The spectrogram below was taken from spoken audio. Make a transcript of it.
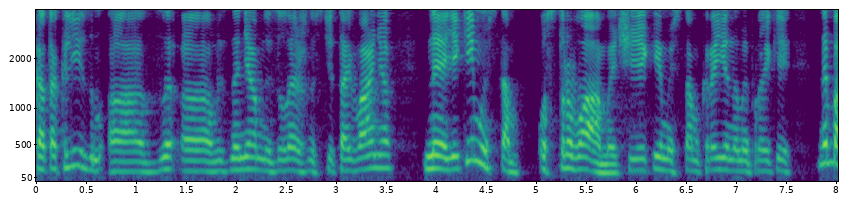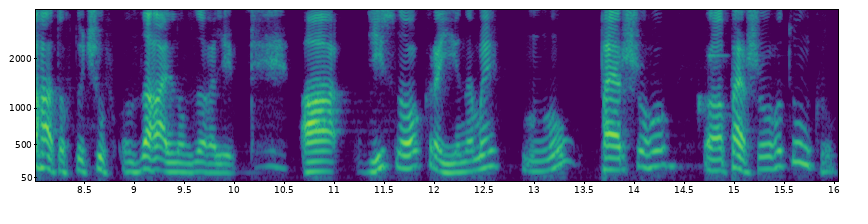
катаклізм а, з а, визнанням незалежності Тайваня не якимось там островами чи якимось там країнами, про які небагато хто чув загально взагалі, а дійсно країнами ну, першого, а, першого готунку.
